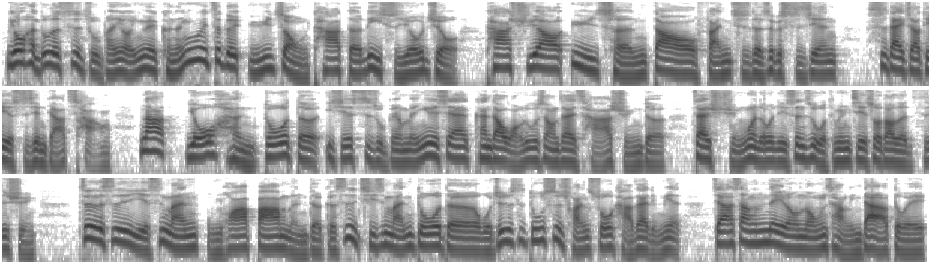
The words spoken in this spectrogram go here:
有很多的饲主朋友，因为可能因为这个鱼种它的历史悠久，它需要育成到繁殖的这个时间。世代交替的时间比较长，那有很多的一些饲主朋友们，因为现在看到网络上在查询的、在询问的问题，甚至我这边接受到的咨询，这个是也是蛮五花八门的。可是其实蛮多的，我觉得是都市传说卡在里面，加上内容农场一大堆，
